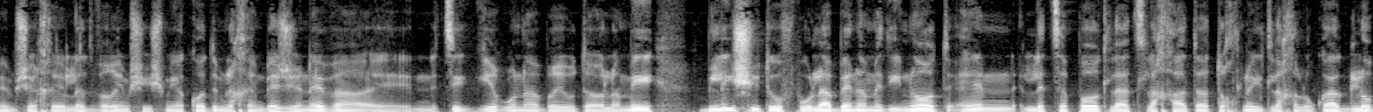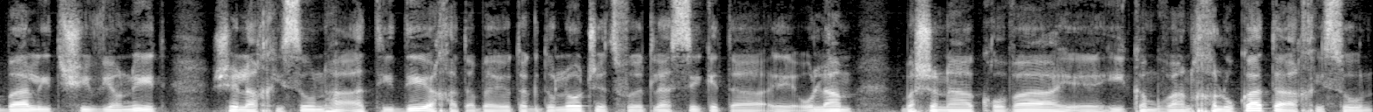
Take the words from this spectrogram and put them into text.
בהמשך לדברים שהשמיע קודם לכן בז'נבה נציג ארגון הבריאות העולמי. בלי שיתוף פעולה בין המדינות אין לצפות להצלחת התוכנית לחלוקה גלובלית שוויונית של החיסון העתידי. אחת הבעיות הגדולות שצפויות להעסיק את העולם בשנה הקרובה היא כמובן חלוקת החיסון.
